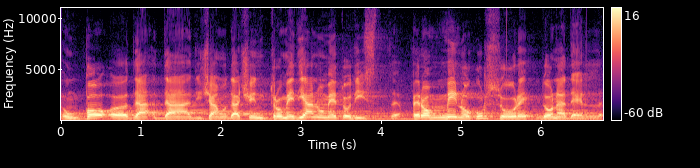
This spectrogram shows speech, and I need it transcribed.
un po' eh, da, da, diciamo, da centromediano metodista, però meno cursore Donadel.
